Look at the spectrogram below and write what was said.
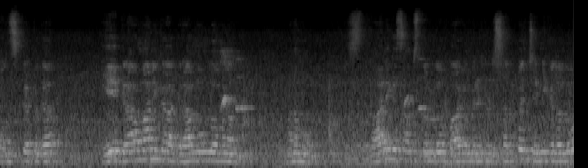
కలిసికట్టుగా ఏ గ్రామానికి ఆ గ్రామంలో మనం మనము స్థానిక సంస్థల్లో భాగమైనటువంటి సర్పంచ్ ఎన్నికలలో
